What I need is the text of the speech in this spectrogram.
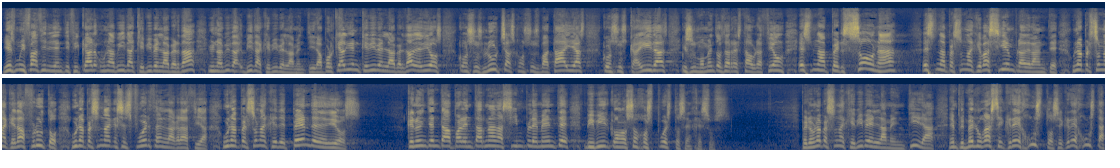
Y es muy fácil identificar una vida que vive en la verdad y una vida, que vive en la mentira. Porque alguien que vive en la verdad de Dios, con sus luchas, con sus batallas, con sus caídas y sus momentos de restauración, es una persona es una persona que va siempre adelante, una persona que da fruto, una persona que se esfuerza en la gracia, una persona que depende de Dios, que no intenta aparentar nada, simplemente vivir con los ojos puestos en Jesús. Pero una persona que vive en la mentira, en primer lugar se cree justo, se cree justa,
